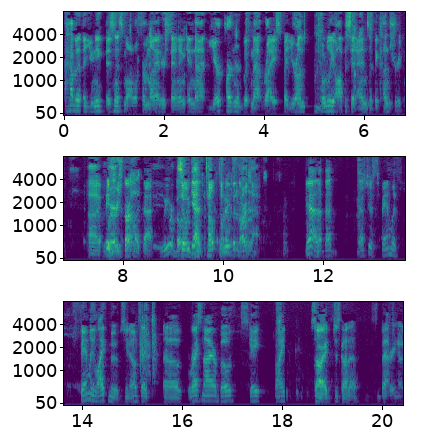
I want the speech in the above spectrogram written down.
have a, a, unique business model from my understanding in that you're partnered with matt rice but you're on totally opposite ends of the country uh, it where didn't start like that. We were both. So yeah, tell, tell me a bit about that. Yeah, that that that's just family family life moves. You know, it's like uh, Rice and I are both skate, bike. Sorry, just got a battery note.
